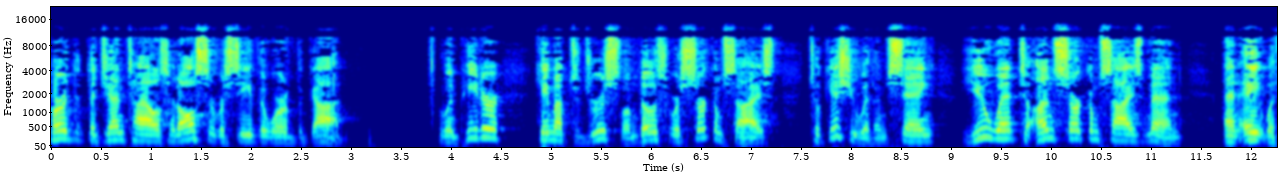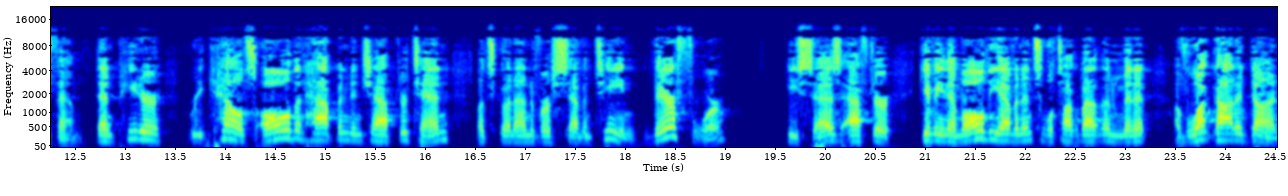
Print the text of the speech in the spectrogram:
heard that the Gentiles had also received the word of God. When Peter came up to Jerusalem, those who were circumcised took issue with him, saying, You went to uncircumcised men and ate with them. Then Peter recounts all that happened in chapter 10. Let's go down to verse 17. Therefore, he says, after giving them all the evidence, we'll talk about in a minute, of what God had done.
